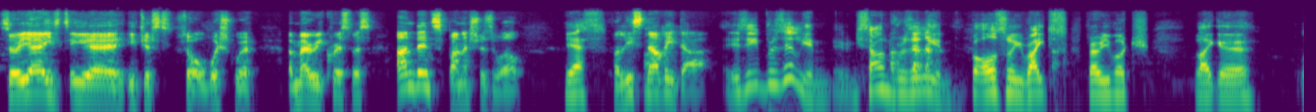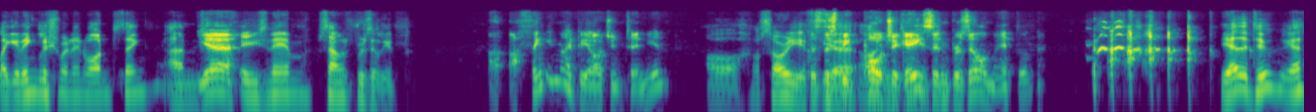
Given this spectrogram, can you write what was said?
So yeah, he he, uh, he just sort of wished we a Merry Christmas and in Spanish as well. Yes. Feliz Navidad. Is he Brazilian? He sounds Brazilian, but also he writes very much like a like an Englishman in one thing, and Yeah, his name sounds Brazilian. I, I think he might be Argentinian Oh, oh, sorry because they speak Portuguese in Brazil, mate, don't they? Yeah, they do. Yeah,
